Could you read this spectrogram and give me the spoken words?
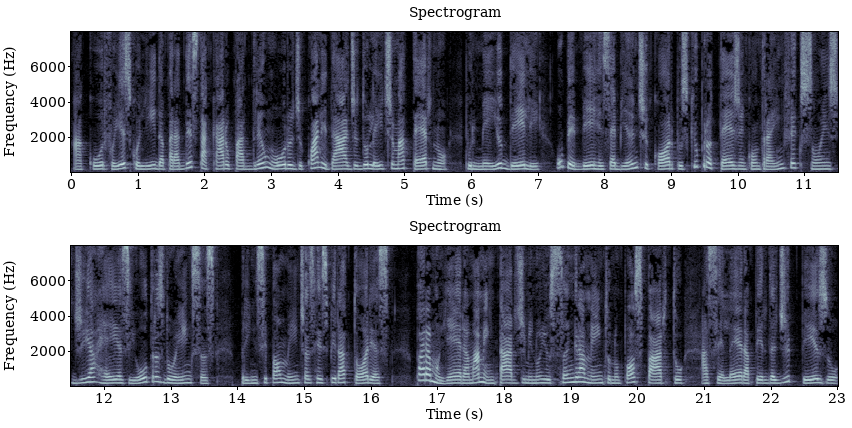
A cor foi escolhida para destacar o padrão ouro de qualidade do leite materno. Por meio dele, o bebê recebe anticorpos que o protegem contra infecções, diarreias e outras doenças, principalmente as respiratórias. Para a mulher, amamentar diminui o sangramento no pós-parto, acelera a perda de peso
